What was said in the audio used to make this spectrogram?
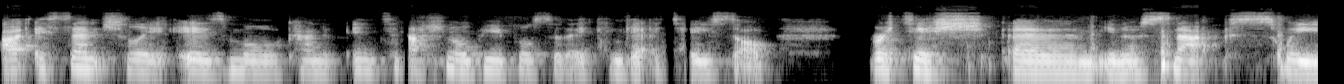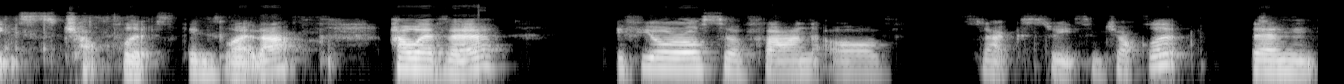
uh, essentially is more kind of international people, so they can get a taste of British, um, you know, snacks, sweets, chocolates, things like that. However, if you're also a fan of snacks, sweets, and chocolate, then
